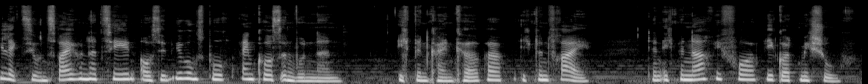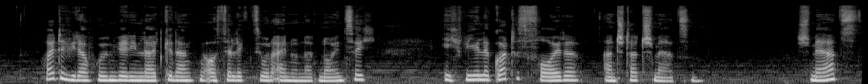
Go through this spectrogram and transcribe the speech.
Die Lektion 210 aus dem Übungsbuch Ein Kurs in Wundern. Ich bin kein Körper, ich bin frei, denn ich bin nach wie vor, wie Gott mich schuf. Heute wiederholen wir den Leitgedanken aus der Lektion 190. Ich wähle Gottes Freude anstatt Schmerzen. Schmerz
